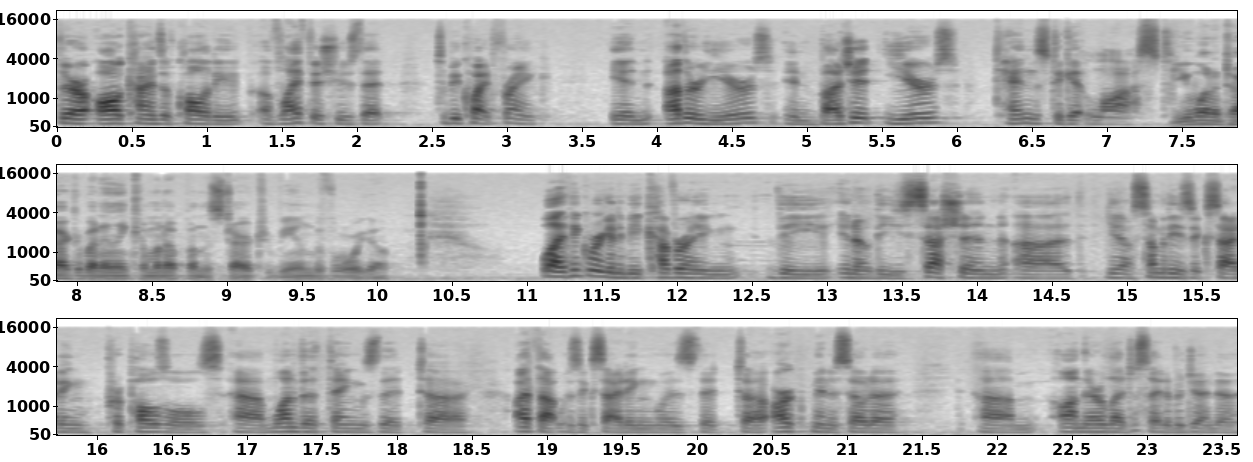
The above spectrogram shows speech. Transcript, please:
there are all kinds of quality of life issues that, to be quite frank, in other years, in budget years, tends to get lost. Do you wanna talk about anything coming up on the Star Tribune before we go? Well, I think we're going to be covering the, you know, the session, uh, you know, some of these exciting proposals. Um, one of the things that uh, I thought was exciting was that uh, ARC Minnesota, um, on their legislative agenda,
